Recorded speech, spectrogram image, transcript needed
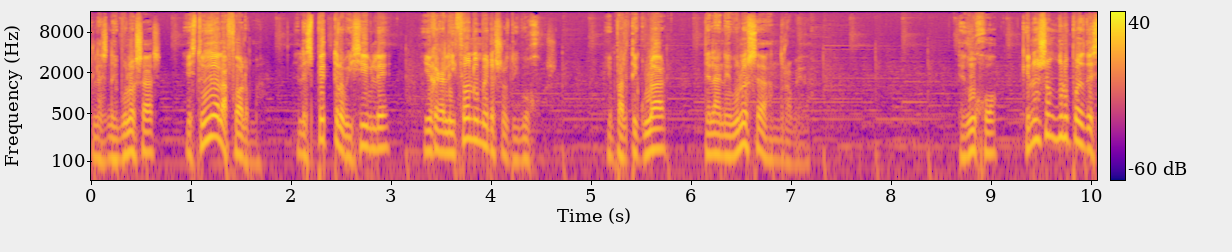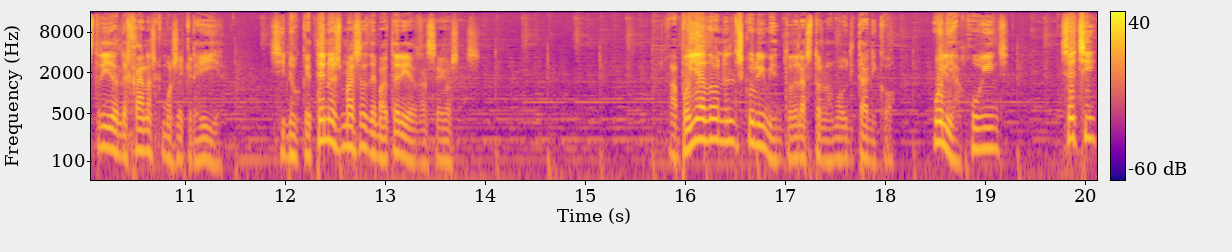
Las nebulosas estudió la forma, el espectro visible y realizó numerosos dibujos, en particular de la nebulosa de Andrómeda. Dedujo que no son grupos de estrellas lejanas como se creía, sino que tenues masas de materias gaseosas. Apoyado en el descubrimiento del astrónomo británico William Huggins, Secchi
